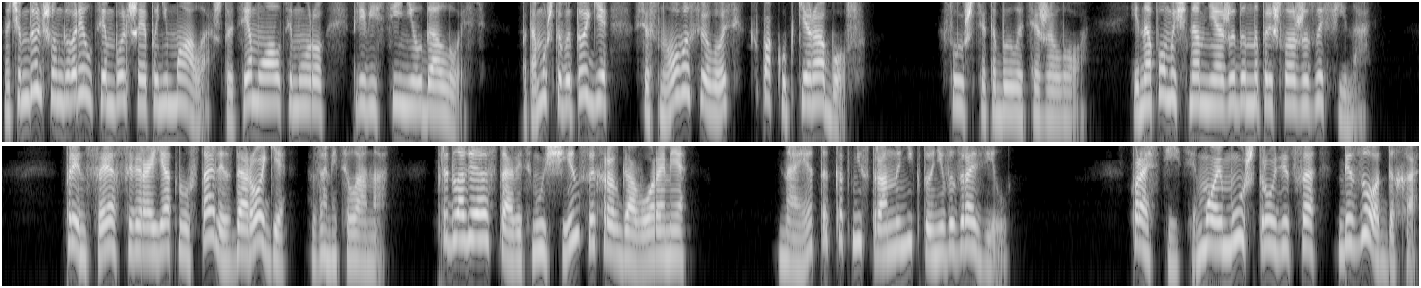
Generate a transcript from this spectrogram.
Но чем дольше он говорил, тем больше я понимала, что тему Алтимору привести не удалось, потому что в итоге все снова свелось к покупке рабов. Слушать это было тяжело и на помощь нам неожиданно пришла Жозефина. «Принцессы, вероятно, устали с дороги», — заметила она. «Предлагаю оставить мужчин с их разговорами». На это, как ни странно, никто не возразил. «Простите, мой муж трудится без отдыха»,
